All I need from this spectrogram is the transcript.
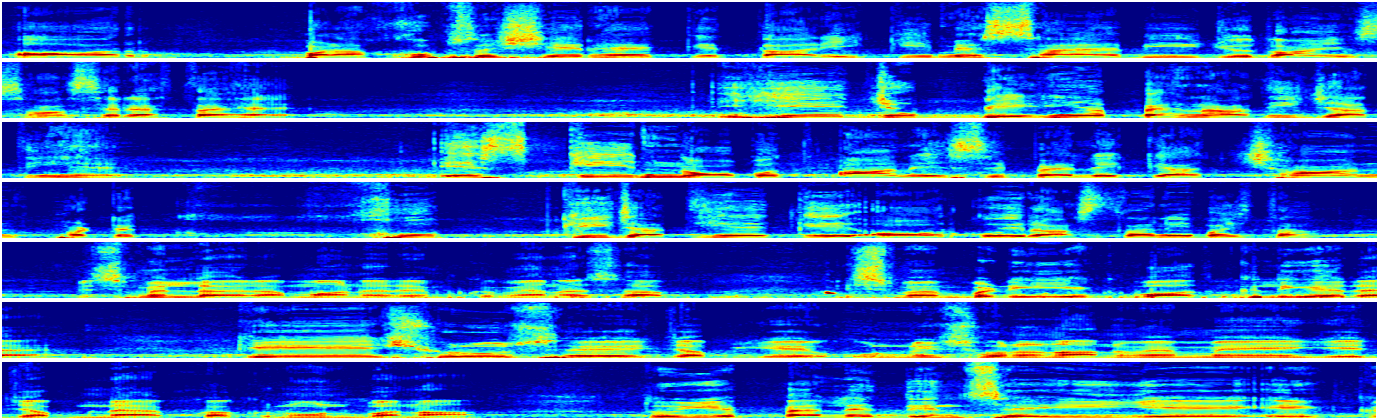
اور بڑا خوبصورت شعر ہے کہ تاریکی میں سایہ بھی جدا انسان سے رہتا ہے۔ یہ جو بیڑیاں پہنا دی جاتی ہیں اس کی نوبت آنے سے پہلے کیا چھان پھٹک خوب کی جاتی ہے کہ اور کوئی راستہ نہیں بچتا؟ بسم اللہ الرحمن الرحیم، کمیانہ صاحب، اس میں بڑی ایک بات کلیئر ہے کہ شروع سے جب یہ انیس سو ننانوے میں یہ جب نیب کا قانون بنا تو یہ پہلے دن سے ہی یہ ایک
